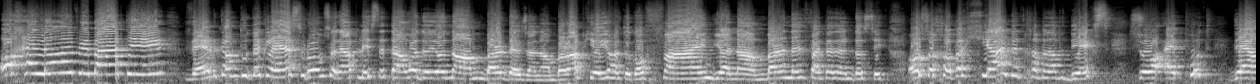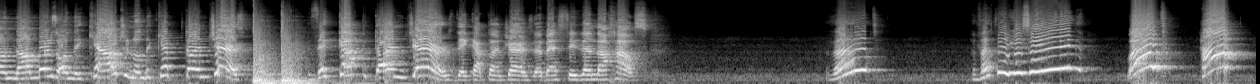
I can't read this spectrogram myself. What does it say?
Oh, hello everybody! Welcome to the classroom. So now please sit down with your number. There's a number up here. You have to go find your number and then find another seat. Also, over here I didn't have enough desks, so I put down numbers on the couch and on the captain chairs. The captain chairs! The captain chairs, the best seat in the house. What? What are you saying? What? Huh?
